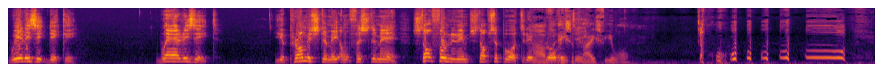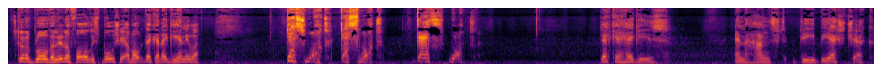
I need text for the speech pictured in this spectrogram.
where is it, Dicky? Where is it? You promised to me on 1st of May. Stop funding him, stop supporting him. I've Roll a surprise for you all. it's going to blow the lid off all this bullshit about Decca Heggie anyway. Guess what? Guess what? Guess what? Decca Heggie's enhanced DBS check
